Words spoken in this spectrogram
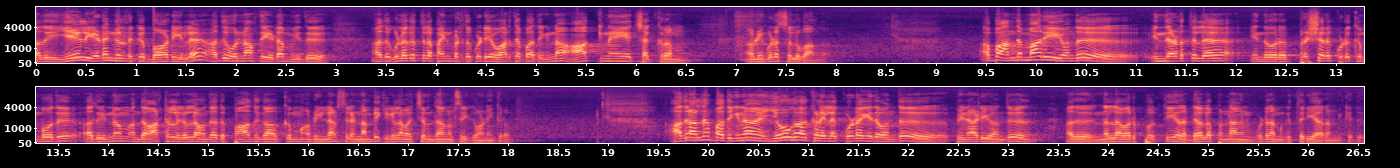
அது ஏழு இடங்கள் இருக்குது பாடியில் அது ஒன் ஆஃப் த இடம் இது. அது உலகத்தில் பயன்படுத்தக்கூடிய வார்த்தை பார்த்திங்கன்னா ஆக்னேய சக்கரம் அப்படின்னு கூட சொல்லுவாங்க. அப்போ அந்த மாதிரி வந்து இந்த இடத்துல இந்த ஒரு ப்ரெஷரை கொடுக்கும்போது அது இன்னும் அந்த ஆற்றல்கள்லாம் வந்து அதை பாதுகாக்கும் அப்படின்லாம் சில நம்பிக்கைகள்லாம் வச்சுருந்தாங்கன்னு சொல்லி கவனிக்கிறோம். அதனால தான் பார்த்திங்கன்னா யோகா கலையில் கூட இதை வந்து பின்னாடி வந்து அது நல்லா வற்புறுத்தி அதை டெவலப் பண்ணாங்கன்னு கூட நமக்கு தெரிய ஆரம்பிக்குது.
